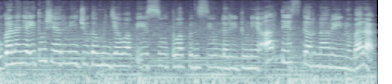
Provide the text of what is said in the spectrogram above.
Bukan hanya itu, Syahrini juga menjawab isu telah pensiun dari dunia artis karena Reino Barak.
